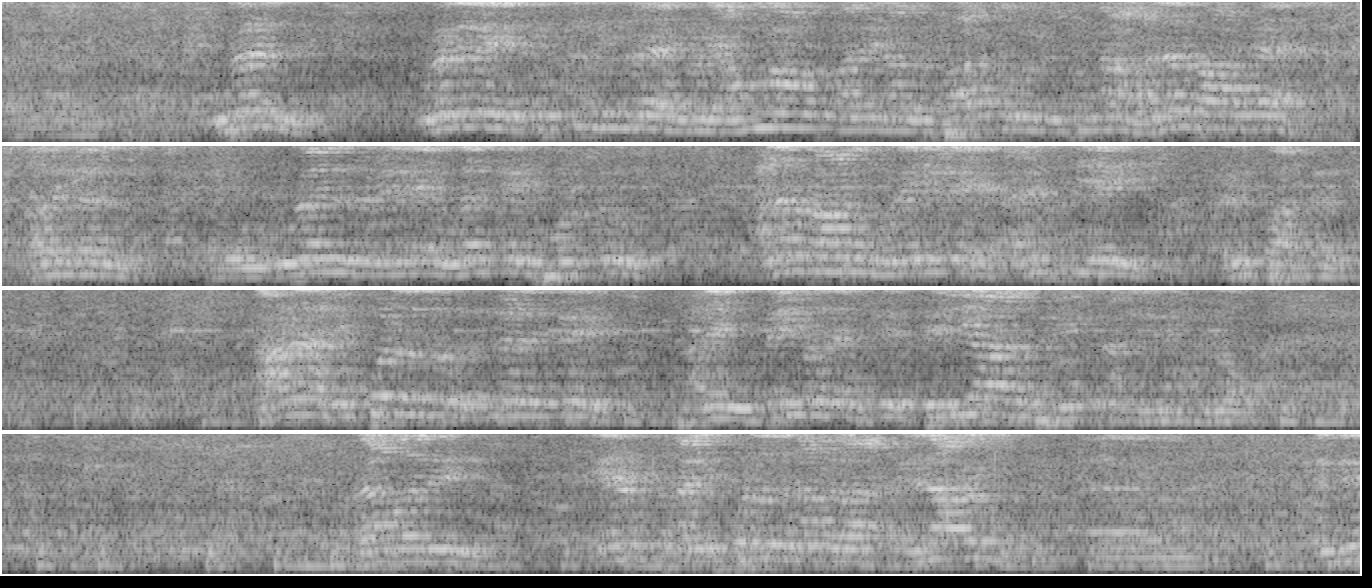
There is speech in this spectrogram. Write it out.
அஹ், உடல் உடலிலே குத்துகின்ற என்னுடைய அம்மா மாதிரி நாங்கள் பார்த்தோம் என்று சொன்னால் அழகாக அவர்கள் உடலிலே உலக்கை போட்டு அழகான முறையிலே அரிசியை எடுப்பார்கள். ஆனால் இப்பொழுது எங்களுக்கு அதை செய்வதற்கு தெரியாதபடிக்கு நாங்கள் இருக்கிறோம். அதாவது இப்பொழுது நாங்கள் எல்லாரும் இது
